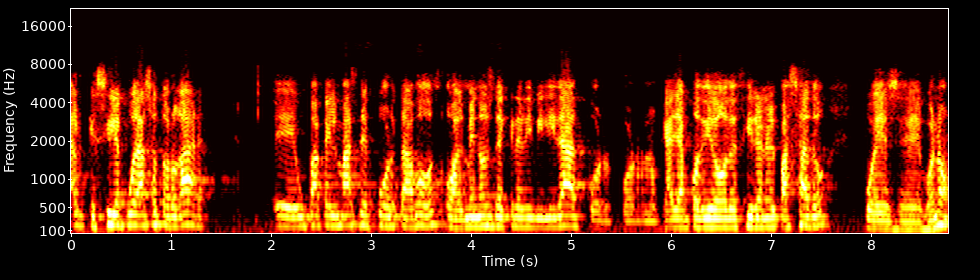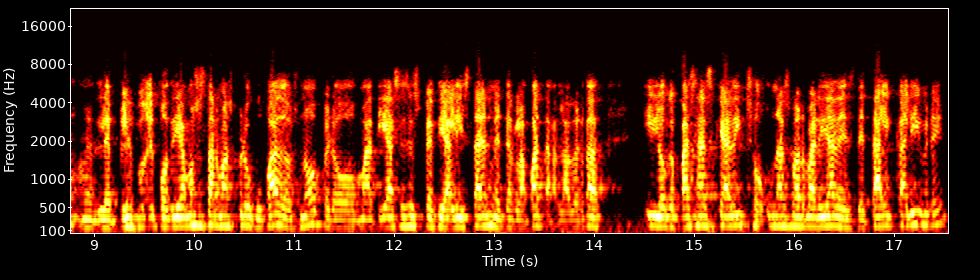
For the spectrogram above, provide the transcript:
al que sí le puedas otorgar eh, un papel más de portavoz o al menos de credibilidad por, lo que hayan podido decir en el pasado, pues eh, bueno, le, podríamos estar más preocupados, ¿no? Pero Matías es especialista en meter la pata, la verdad. Y lo que pasa es que ha dicho unas barbaridades de tal calibre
